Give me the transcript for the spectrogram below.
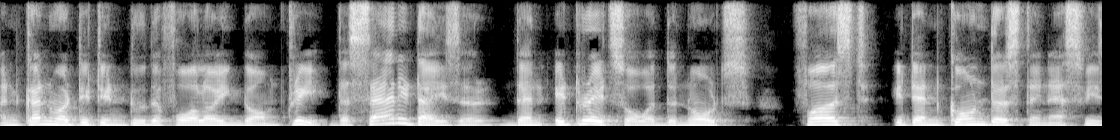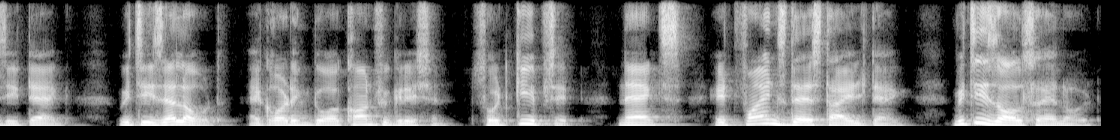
and convert it into the following DOM tree. The sanitizer then iterates over the nodes. First, it encounters the SVG tag, which is allowed according to our configuration, so it keeps it. Next, it finds the style tag, which is also allowed.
